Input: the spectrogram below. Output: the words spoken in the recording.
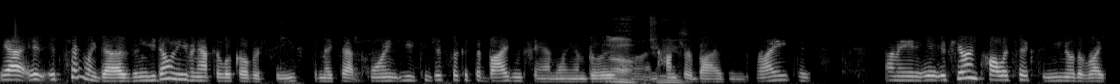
Yeah, it, it certainly does, and you don't even have to look overseas to make that point. You can just look at the Biden family and Burisma Oh, and geez. Hunter Biden, right? It's, I mean, if you're in politics and you know the right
